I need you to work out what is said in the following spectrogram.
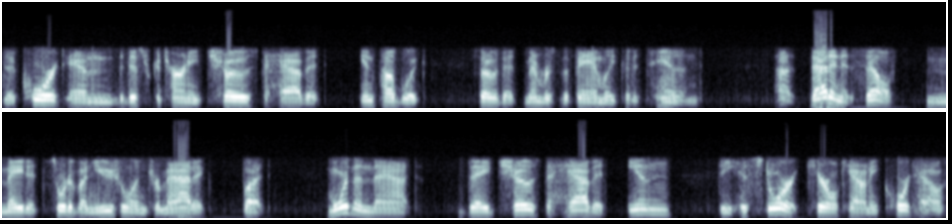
the court and the district attorney chose to have it in public so that members of the family could attend. Uh, that in itself made it sort of unusual and dramatic, but more than that, they chose to have it in the historic Carroll County Courthouse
